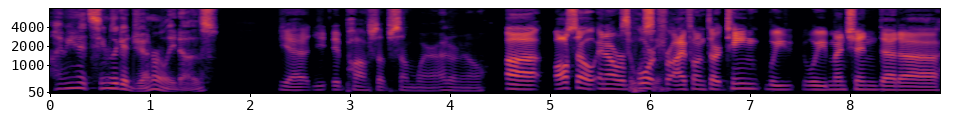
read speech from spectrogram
I mean, it seems like it generally does. Yeah, it pops up somewhere. I don't know. Uh, also, in our So we'll report for iPhone 13, we we mentioned that uh,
